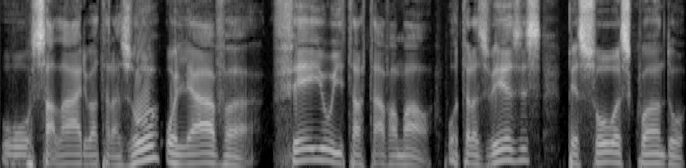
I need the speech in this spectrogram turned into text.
o salário atrasou, olhava feio e tratava mal. Outras vezes, pessoas, quando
